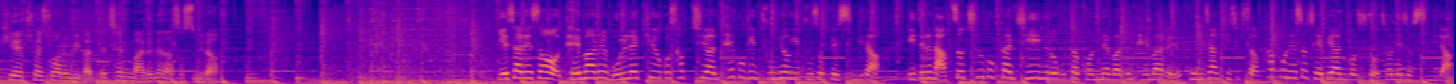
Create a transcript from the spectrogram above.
피해 최소화를 위한 대책 마련에 나섰습니다. 예산에서 대마를 몰래 키우고 섭취한 태국인 두 명이 구속됐습니다. 이들은 앞서 출국한 지인으로부터 건네받은 대마를 공장 기숙사 화분에서 재배한 것으로 전해졌습니다.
